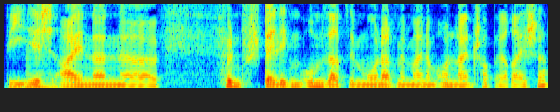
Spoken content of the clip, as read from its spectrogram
wie mhm. ich einen äh, fünfstelligen Umsatz im Monat mit meinem Online-Shop erreiche.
